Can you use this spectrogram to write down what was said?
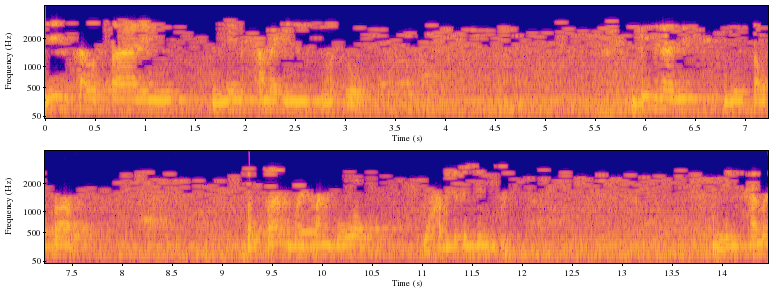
min salsalin min xamadin masnun bind naa nit min salsal salsal mooy ban bu wow nga xam ne dafa jënd min xama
